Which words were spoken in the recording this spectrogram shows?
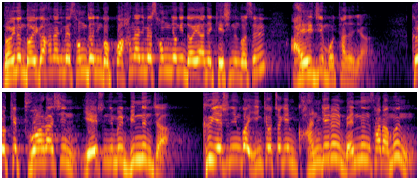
너희는 너희가 하나님의 성전인 것과 하나님의 성령이 너희 안에 계시는 것을 알지 못하느냐. 그렇게 부활하신 예수님을 믿는 자, 그 예수님과 인격적인 관계를 맺는 사람은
